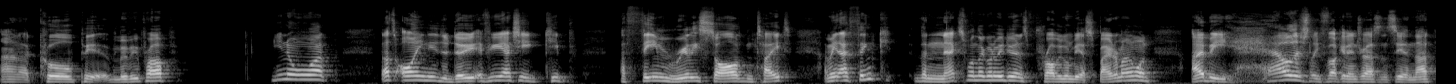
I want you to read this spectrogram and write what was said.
and a cool movie prop. You know what? That's all you need to do. If you actually keep a theme really solid and tight. I mean, I think the next one they're going to be doing is probably going to be a Spider-Man one. I'd be hellishly fucking interested in seeing that.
